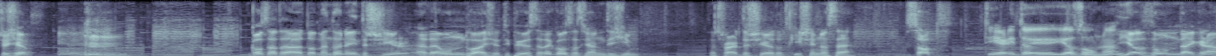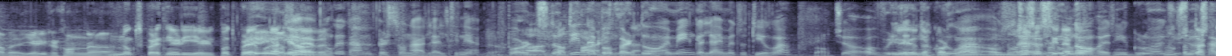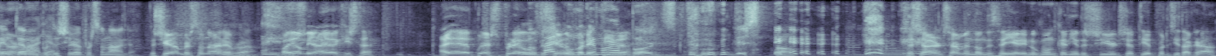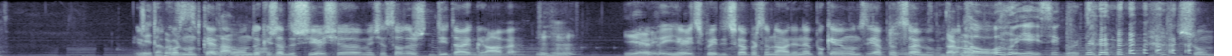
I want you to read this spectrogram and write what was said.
Kështu që Gocat eh, do të mendojnë një dëshirë edhe unë dua që t'i pyes edhe gocat që janë në të Në çfarë dëshire do të kishin nëse sot ti jeri do jo dhunë, ë? Jo dhunë ndaj grave, jeri kërkon uh... Nuk të prek njeri jeri, po të prek jo, jo, nga jo, neve. Nuk e kam personale Altin, ja. Jo. por ah, çdo ditë ne bombardohemi nga lajme të tilla, po. që o vritet jo, jo, një grua ose gjithsesi dhunohet një grua që është anormale. Nuk kam temë për dëshira personale. Dëshira personale, pra. Po jo, mirë, ajo e kishte Ajo e shprehu dëshirën kolektive. Më fal, unë nuk e mora këtë dëshirë. Po. Se që arën qërë me ndonë disa jeri, nuk mund të ketë një dëshirë që të jetë për gjitha gratë. Jo, gjithë për gjitha mund të ketë, po, unë do po. kisha dëshirë që meqë sot është dita e grave, mm -hmm. Jeri? Edhe Jeri të shprehë diçka personale, ne po e kemi mundësi ia plotësojmë. Dakord. Po, je i sigurt. Shumë.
